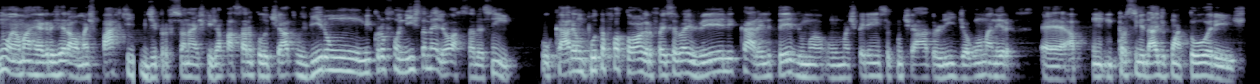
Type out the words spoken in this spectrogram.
não é uma regra geral, mas parte de profissionais que já passaram pelo teatro viram um microfonista melhor, sabe assim? O cara é um puta fotógrafo, aí você vai ver ele, cara, ele teve uma, uma experiência com teatro ali, de alguma maneira, é, a, um, proximidade com atores,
